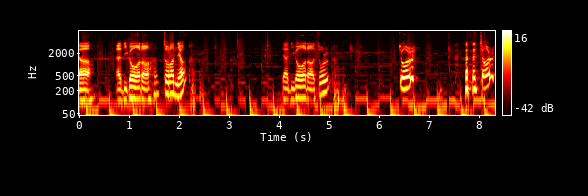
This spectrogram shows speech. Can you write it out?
야, 야 니가 와라 쫄았냐? 야 니가 와라 쫄? 쫄? 쫄?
